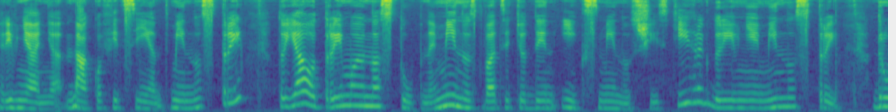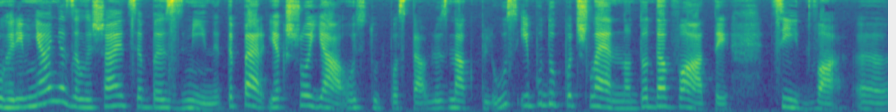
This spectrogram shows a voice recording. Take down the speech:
рівняння на коефіцієнт мінус 3, то я отримую наступне. Мінус 21х мінус 6y дорівнює мінус 3. Друге рівняння залишається без зміни. Тепер, якщо я ось тут поставлю знак плюс і буду почленно додавати ці два е,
